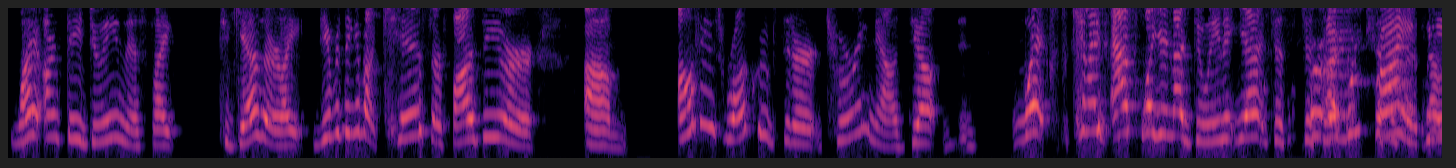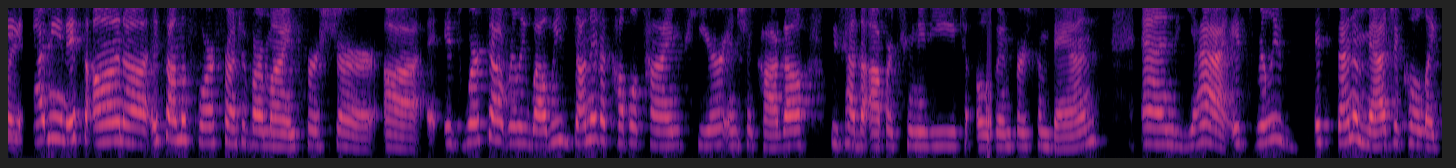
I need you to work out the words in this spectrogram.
why aren't they doing this like together? Like, do you ever think about Kiss or Fozzy or um, all these rock groups that are touring now? Do what can I ask why you're not doing it yet? Just, just We're, we're trying. We, I mean, it's on. Uh, it's on the forefront of our mind for sure. Uh, it's worked out really well. We've done it a couple times here in Chicago. We've had the opportunity to open for some bands, and yeah, it's really it's been a magical, like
